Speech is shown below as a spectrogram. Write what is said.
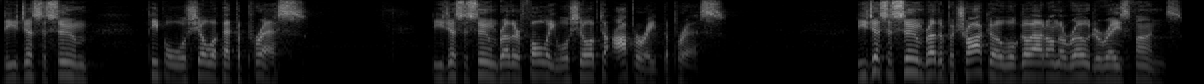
Do you just assume people will show up at the press? Do you just assume Brother Foley will show up to operate the press? Do you just assume Brother Petracco will go out on the road to raise funds?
